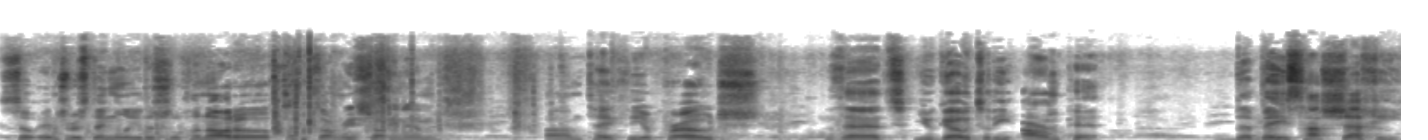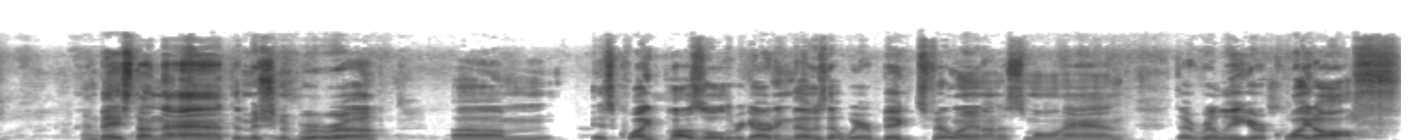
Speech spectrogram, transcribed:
so interestingly the Shulchan Aruch and some Rishonim um, take the approach that you go to the armpit the beis hashechi and based on that the Mishnah Brura um, is quite puzzled regarding those that wear big tefillin on a small hand, that really you're quite off.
